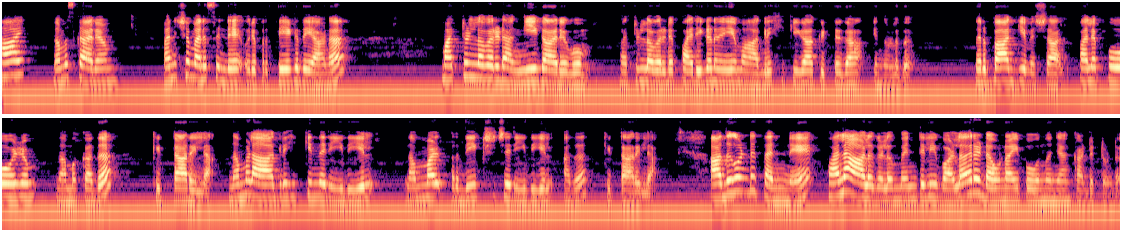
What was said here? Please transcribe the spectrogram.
ഹായ് നമസ്കാരം. മനുഷ്യ മനസ്സിന്റെ ഒരു പ്രത്യേകതയാണ് മറ്റുള്ളവരുടെ അംഗീകാരവും മറ്റുള്ളവരുടെ പരിഗണനയും ആഗ്രഹിക്കുക കിട്ടുക എന്നുള്ളത്. നിർഭാഗ്യവശാൽ പലപ്പോഴും നമുക്കത് കിട്ടാറില്ല. നമ്മൾ ആഗ്രഹിക്കുന്ന രീതിയിൽ നമ്മൾ പ്രതീക്ഷിച്ച രീതിയിൽ അത് കിട്ടാറില്ല. അതുകൊണ്ട് തന്നെ പല ആളുകളും മെന്റലി വളരെ ഡൗൺ ആയി പോകുന്നത് ഞാൻ കണ്ടിട്ടുണ്ട്.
